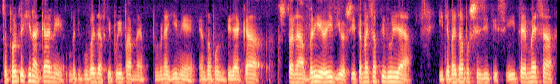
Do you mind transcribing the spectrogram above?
Το πρώτο έχει να κάνει με την κουβέντα αυτή που είπαμε, που πρέπει να γίνει ενδοποδητηριακά, στο να βρει ο ίδιος, είτε μέσα από τη δουλειά, είτε μετά από συζήτηση, είτε μέσα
